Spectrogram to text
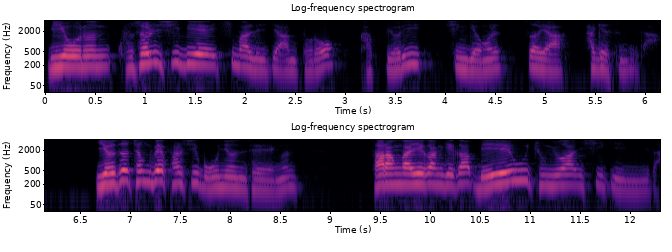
미혼은 구설 시비에 휘말리지 않도록 각별히 신경을 써야 하겠습니다. 이어서 1985년생은 사람과의 관계가 매우 중요한 시기입니다.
